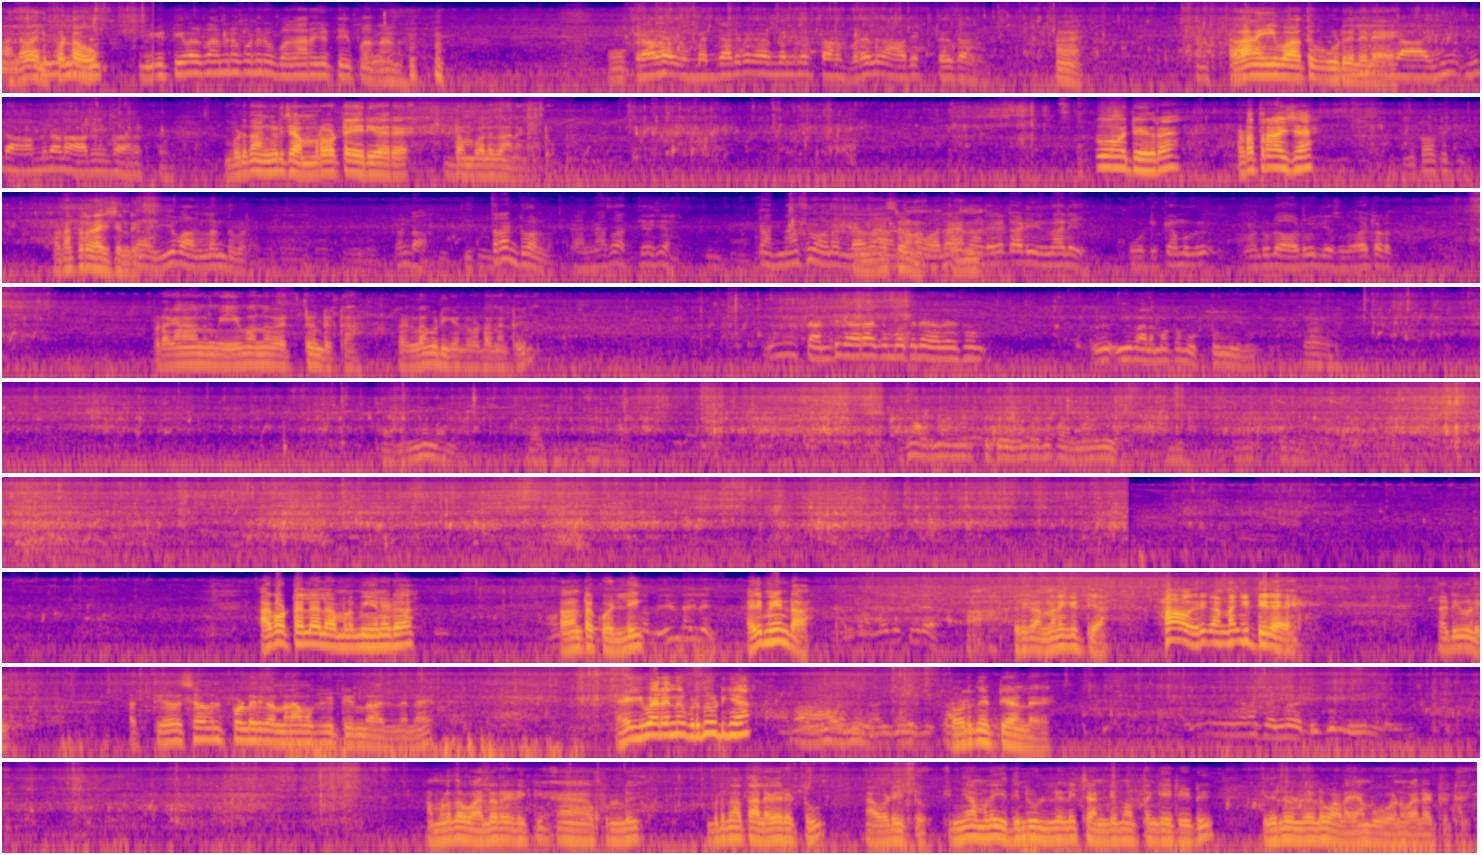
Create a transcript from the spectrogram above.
നല്ല വലിപ്പുണ്ടാവും. വീട്ടിൽ വളരാമിനെ കൊണ്ട് ഒരു ഉപകാരം കിട്ടി ഇപ്പൊ അതാണ്. മൂപ്പരാളെ ഉമ്മൻചാണ്ടിയുടെ ഗവൺമെന്റിൽ ഇട്ടാണ്. ഇവിടെയാണ് ആദ്യം ഇട്ടത് സാധനം. അതാണ് ഈ ഭാഗത്ത് കൂടുതലല്ലേ? ഈ ഡാമിലാണ് ആദ്യം ഈ സാധനം ഇട്ടത്. ഇവിടുന്ന് അങ്ങോട്ട് ചമ്രോട്ട ഏരിയ വരെ ഇഷ്ടം പോലെ സാധനം കിട്ടും. പോകാൻ പറ്റുമോ ഇത്ര അവിടെ എത്ര ആഴ്ച? അവിടെ എത്ര ആഴ്ച ഉണ്ട് ഈ വള്ളം ഉണ്ട് ഇവിടെ. കണ്ടോ? ഇത്ര ഉണ്ട് വള്ളം. എന്നാ അത്യാവശ്യം കന്നാസ് വേണം. പോലെ ഇവിടെ അങ്ങനെ വന്ന് മീൻ വന്ന് വെട്ടുണ്ട് കേട്ടോ. വെള്ളം കുടിക്കണ്ട ഇവിടെ വന്നിട്ട്. ഈ കയറാക്കുമ്പോ തന്നെ ഏകദേശം ഈ- ഈ വലമൊക്കെ മുട്ടും മീൻ അവിടുന്ന് അങ്ങനെ എടുത്തിട്ട് ഞാൻ പറഞ്ഞ പരമാവധി ആ കൊട്ടല്ലേ നമ്മൾ മീനിടുക അതാണ്ട്ടോ കൊല്ലി. അതിൽ മീനുണ്ടാ? ആ ഒരു കണ്ണനെ കിട്ടിയാ. ആ ഒരു കണ്ണൻ കിട്ടിയില്ലേ? അടിപൊളി. അത്യാവശ്യം ഒരു കണ്ണനെ നമുക്ക് കിട്ടിയിട്ടുണ്ട് ആദ്യം തന്നെ. ഏ ഈ വരന്ന് ഇവിടുന്ന് കിട്ടിയാ അവിടുന്ന് കിട്ടിയാണല്ലേ? നമ്മളത് വല റെഡിക്ക് ഫുള്ള് ഇവിടുന്ന് ആ തലവരിട്ടു അവിടെ ഇട്ടു. ഇനി നമ്മൾ ഇതിന്റെ ഉള്ളിൽ ചണ്ടി മൊത്തം കയറ്റിയിട്ട് ഇതിന്റെ ഉള്ളിൽ വളയാൻ പോവാണ് വല ഇട്ടിട്ട്.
